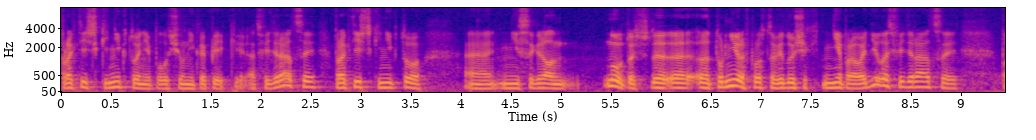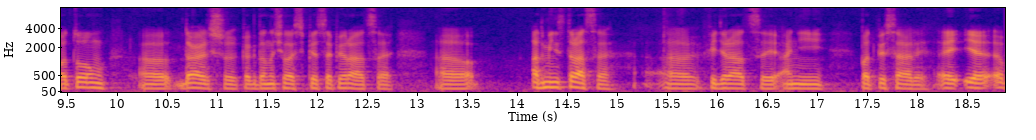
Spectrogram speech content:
практически никто не получил ни копейки от федерации, практически никто э, не сыграл ну, то есть э, э, турниров просто ведущих не проводилось федерацией. Потом э, дальше, когда началась спецоперация, э, администрация э, федерации, они подписали э, э,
